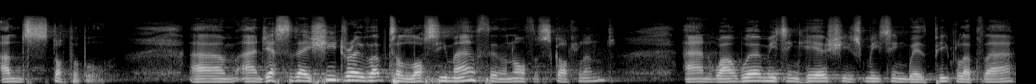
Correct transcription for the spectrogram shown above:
unstoppable. Um, and yesterday she drove up to Lossiemouth in the north of Scotland. And while we're meeting here, she's meeting with people up there.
